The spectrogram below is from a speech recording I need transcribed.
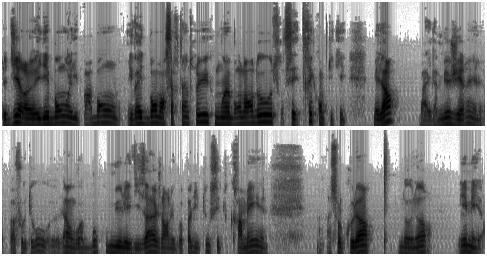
De dire, euh, il est bon, il est pas bon, il va être bon dans certains trucs, moins bon dans d'autres, c'est très compliqué. Mais là, bah, il a mieux géré, hein, pas photo. Là, on voit beaucoup mieux les visages, là, on les voit pas du tout, c'est tout cramé. Sur le coup là, le Honor est meilleur.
